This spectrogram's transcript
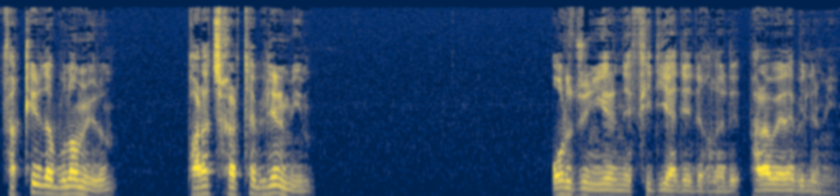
fakir de bulamıyorum. Para çıkartabilir miyim? Orucun yerine fidye dedikleri para verebilir miyim?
